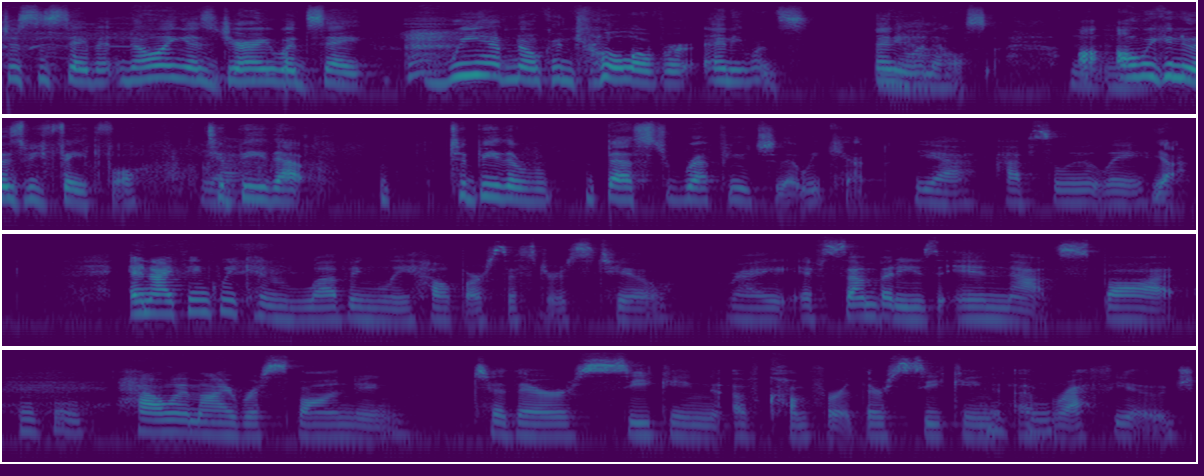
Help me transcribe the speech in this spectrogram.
just a statement. Knowing as Jerry would say, we have no control over anyone's anyone No. else. A- All we can do is be faithful to be that, to be the best refuge that we can. Yeah, absolutely. Yeah. And I think we can lovingly help our sisters too, right? If somebody's in that spot, Mm-hmm. how am I responding to their seeking of comfort, their seeking Mm-hmm. of refuge?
